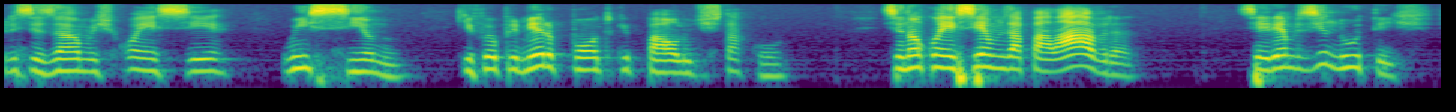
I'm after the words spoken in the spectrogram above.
precisamos conhecer o ensino, que foi o primeiro ponto que Paulo destacou. Se não conhecermos a palavra, seremos inúteis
